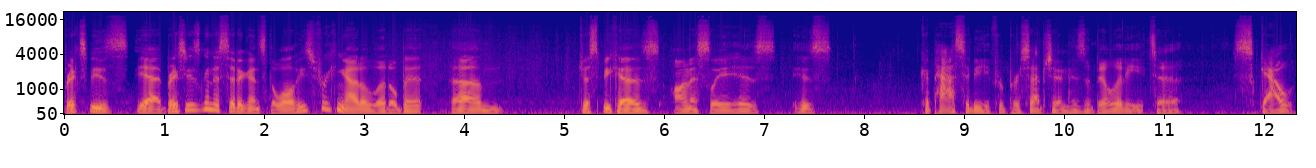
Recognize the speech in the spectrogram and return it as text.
Brixby's yeah, Brixby's gonna sit against the wall. He's freaking out a little bit, um, just because honestly, his his capacity for perception, his ability to scout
